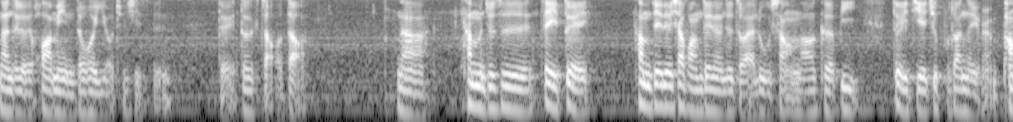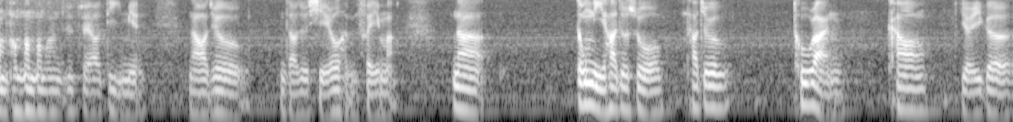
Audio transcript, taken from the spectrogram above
那这个画面都会有，就其实对都找得到。那他们就是这一队，他们这一队消防队呢就走在路上，然后隔壁对接就不断的有人砰砰砰砰砰就坠到地面，然后就你知道就血肉横飞嘛。那东尼他就说，他就突然看到有一个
